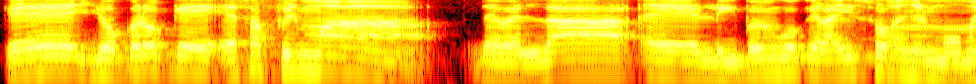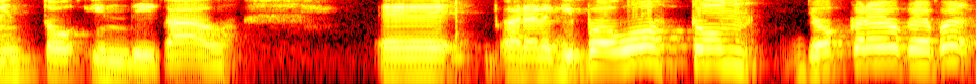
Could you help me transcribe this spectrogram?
Que yo creo que esa firma de verdad eh, el equipo que la hizo en el momento indicado. para el equipo de Boston, yo creo que pues,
